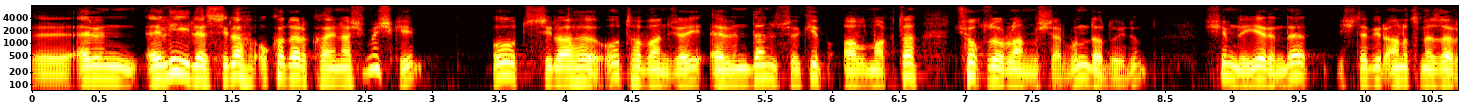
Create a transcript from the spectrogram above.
E, elin eliyle silah o kadar kaynaşmış ki o silahı, o tabancayı elinden söküp almakta çok zorlanmışlar. Bunu da duydum. Şimdi yerinde işte bir anıt mezar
